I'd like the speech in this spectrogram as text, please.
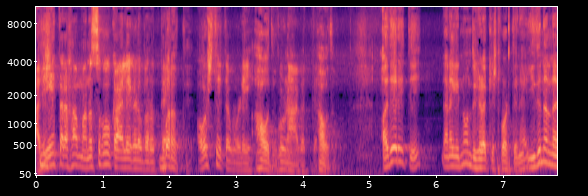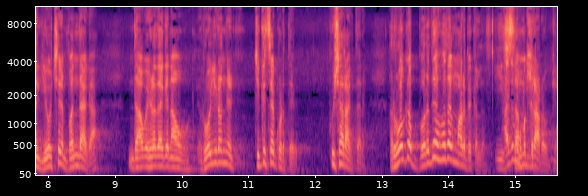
ಅದೇ ತರಹ ಮನಸ್ಸಿಗೂ ಕಾಯಿಲೆಗಳು ಬರುತ್ತೆ. ಬರುತ್ತೆ. ಔಷಧಿ ತಗೊಳ್ಳಿ ಹೌದು. ಗುಣ ಆಗುತ್ತೆ. ಹೌದು. ಅದೇ ರೀತಿ ನನಗೆ ಇನ್ನೊಂದು ಹೇಳಕ್ಕೆ ಇಷ್ಟಪಡ್ತೇನೆ. ಇದನ್ನ ನನಗೆ ಯೋಚನೆ ಬಂದಾಗ ನಾವು ಹೇಳಿದಾಗ ನಾವು ರೋಗಿಗಳನ್ನ ಚಿಕಿತ್ಸೆ ಕೊಡ್ತೇವೆ. ಹುಷಾರಾಗ್ತಾರೆ. ರೋಗ ಬರದೇ ಹೋದಾಗ ಮಾಡಬೇಕಲ್ಲ ಈ ಸಮಗ್ರ ಆರೋಗ್ಯ.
